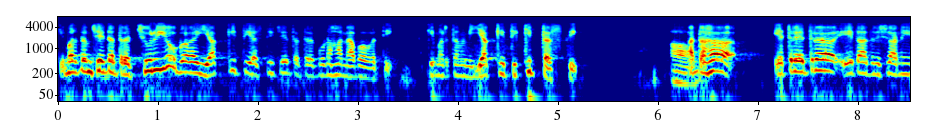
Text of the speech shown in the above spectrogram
किमर्थं चेत् अत्र चुर्योगः यक् इति अस्ति चेत् तत्र गुणः न भवति। किमर्थं यक् इति कित् अस्ति? अतः यत्र यत्र एतादृशानि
